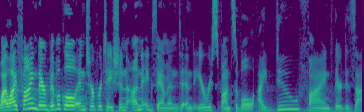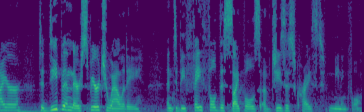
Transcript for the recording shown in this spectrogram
While I find their biblical interpretation unexamined and irresponsible, I do find their desire to deepen their spirituality and to be faithful disciples of Jesus Christ meaningful.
